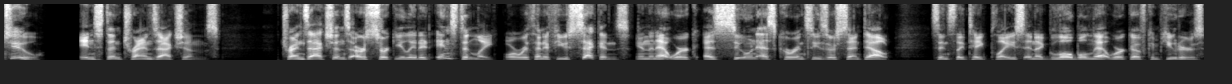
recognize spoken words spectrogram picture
2. Instant transactions. Transactions are circulated instantly or within a few seconds in the network as soon as currencies are sent out, since they take place in a global network of computers,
